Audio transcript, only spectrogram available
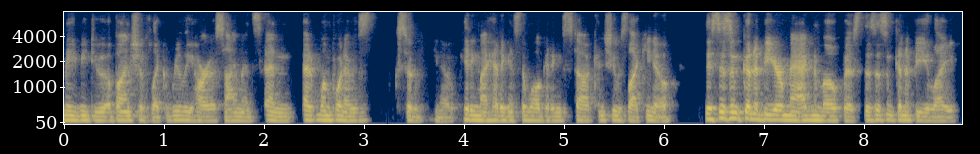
made me do a bunch of like really hard assignments. And at one point I was sort of, you know, hitting my head against the wall, getting stuck. And she was like, you know, this isn't going to be your magnum opus. This isn't going to be like,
